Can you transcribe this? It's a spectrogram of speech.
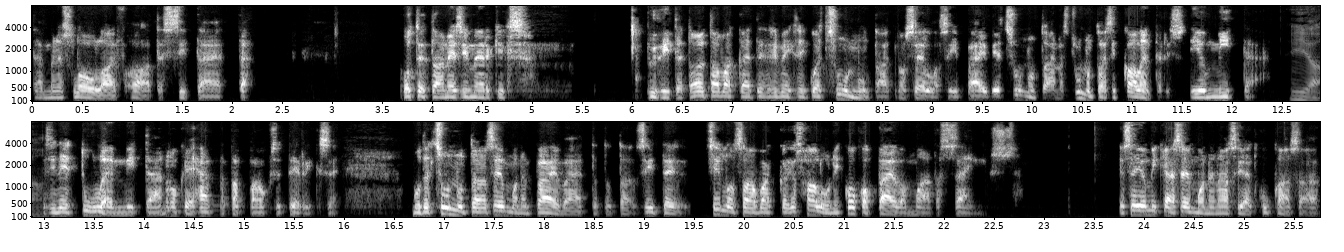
tämmöinen slow life-aate sitä, että otetaan esimerkiksi pyhitetään, otetaan vaikka että esimerkiksi että sunnuntait on sellaisia päiviä, että sunnuntaina, sunnuntaisin kalenterissa ei ole mitään. Joo. Ja siinä ei tule mitään. No okei, okay, hätätapaukset erikseen. Mutta sunnuntai on semmoinen päivä, että tota, sitten, silloin saa vaikka, jos haluaa, niin koko päivän maata sängyssä. Ja se ei ole mikään semmoinen asia, että kukaan saa,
